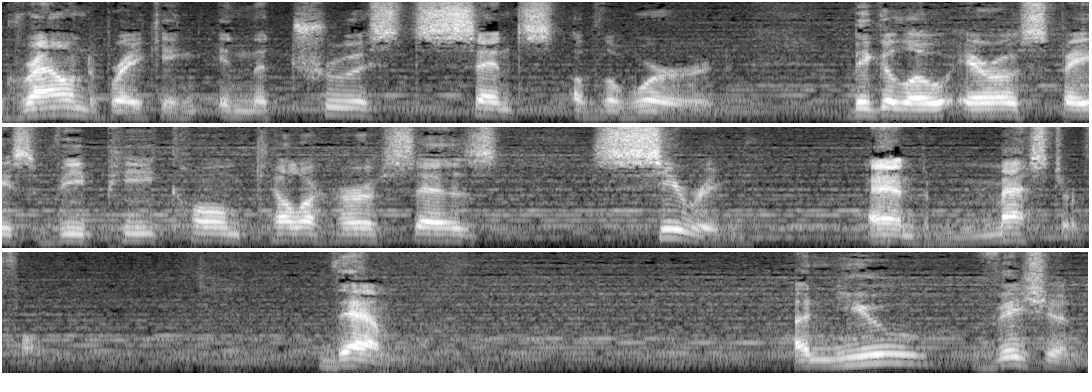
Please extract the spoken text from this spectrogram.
groundbreaking in the truest sense of the word. Bigelow Aerospace VP Colm Kelleher says, searing and masterful. Them. A new vision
